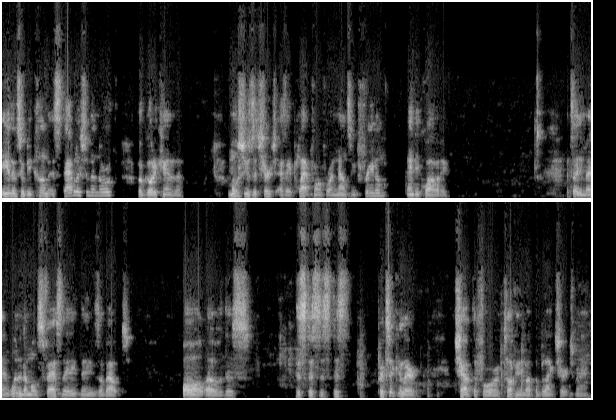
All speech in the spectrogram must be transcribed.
either to become established in the North or go to Canada. Most used the church as a platform for announcing freedom and equality. I tell you, man, one of the most fascinating things about all of this, this, this, this, this particular chapter four, talking about the black church, man.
